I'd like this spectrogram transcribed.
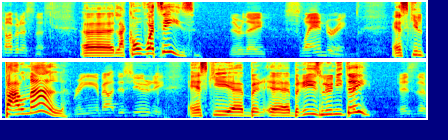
covetousness? euh, de la convoitise? Are they slandering, Est-ce qu'ils parlent mal? Est-ce qu'ils euh, br- brisent l'unité? Is the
